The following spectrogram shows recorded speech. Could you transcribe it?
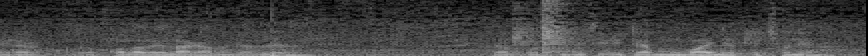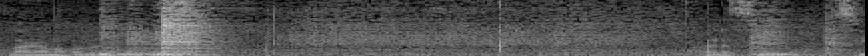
এটা কলারে লাগানো যাবে। তারপর কি দিয়েছে এটা মোবাইলের পেছনে লাগানো হবে। একটা সি সি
